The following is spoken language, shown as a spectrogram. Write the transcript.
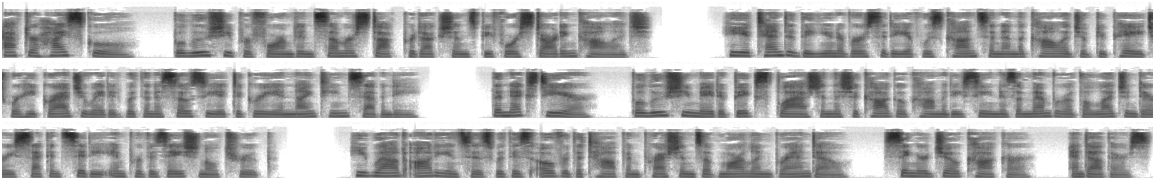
After high school, Belushi performed in summer stock productions before starting college. He attended the University of Wisconsin and the College of DuPage where he graduated with an associate degree in 1970. The next year, Belushi made a big splash in the Chicago comedy scene as a member of the legendary Second City improvisational troupe. He wowed audiences with his over the top impressions of Marlon Brando, singer Joe Cocker, and others.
